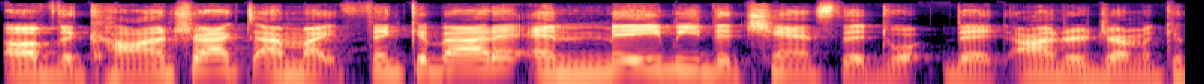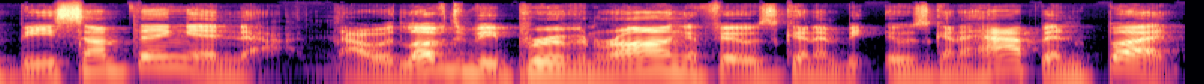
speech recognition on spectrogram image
of the contract, I might think about it, and maybe the chance that that Andre Drummond could be something. And I would love to be proven wrong if it was gonna be it was gonna happen, but.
